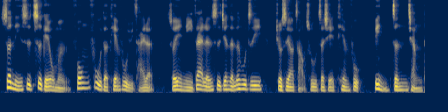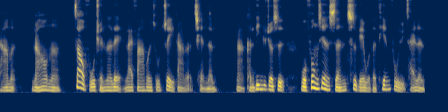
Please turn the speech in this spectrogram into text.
圣灵是赐给我们丰富的天赋与才能，所以你在人世间的任务之一，就是要找出这些天赋，并增强他们。然后呢？造福全人类，来发挥出最大的潜能。那肯定句就是我奉献神赐给我的天赋与才能，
